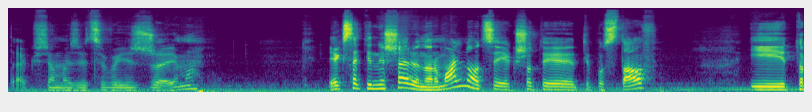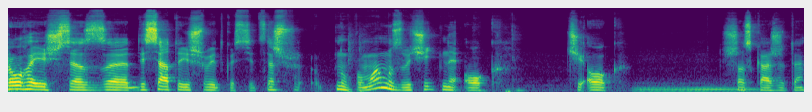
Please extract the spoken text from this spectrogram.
Так, все, ми звідси виїжджаємо. Я, кстати, не шарю нормально, оце, якщо ти, типу, став і трогаєшся з 10 швидкості. Це ж, ну, по-моєму, звучить не ок. Чи ок. Що скажете?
